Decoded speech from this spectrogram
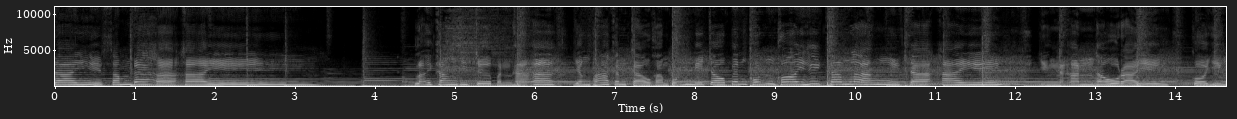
ได้สำได้หลายครั้งที่เจอปัญหา ยังพากันก้าวข้ามพ้นมีเจ้าเป็นคนคอยให้กำลังใจ ยิ่งนานเท่าไร ก็ยิ่ง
